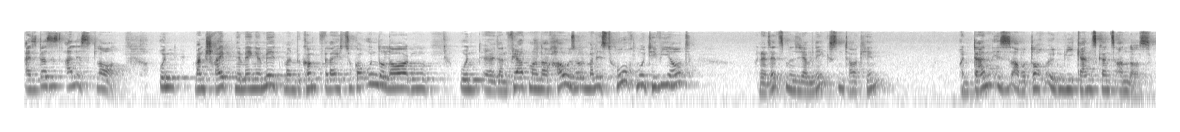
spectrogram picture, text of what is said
Also das ist alles klar und man schreibt eine Menge mit, man bekommt vielleicht sogar Unterlagen und äh, dann fährt man nach Hause und man ist hoch motiviert und dann setzt man sich am nächsten Tag hin und dann ist es aber doch irgendwie ganz, ganz anders.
